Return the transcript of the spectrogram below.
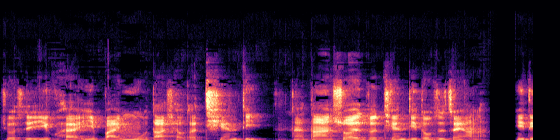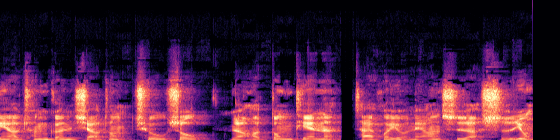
就是一块一百亩大小的田地。那当然，所有的田地都是这样的，一定要春耕、夏种、秋收，然后冬天呢才会有粮食啊食用。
